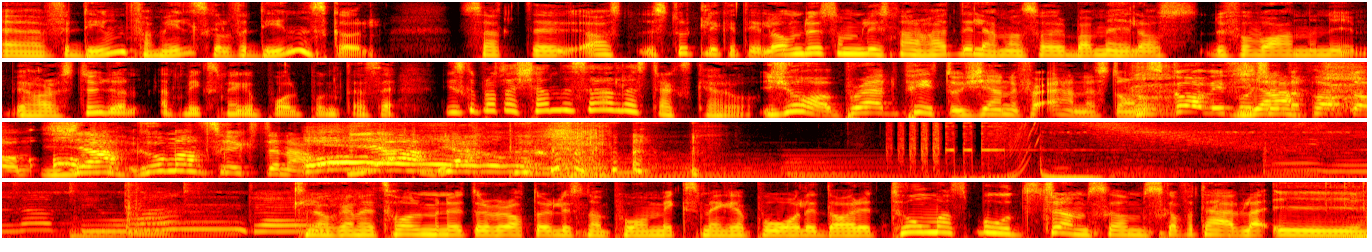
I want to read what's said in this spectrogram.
Eh, för din familjs skull, för din skull. Så att, eh, ja, stort lycka till. Om du som lyssnar har ett dilemma så är det bara att mejla oss. Du får vara anonym. Vi har studion at mixmegapol.se. Vi ska prata kändisar alldeles strax, Karo. Ja, Brad Pitt och Jennifer Aniston ska vi fortsätta Ja. prata om. Och Ja. romansryktena. Ja! Ja. Klockan är 12 minuter över 8 och du lyssnar på Mix Megapol. Idag är det Thomas Bodström som ska få tävla i...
